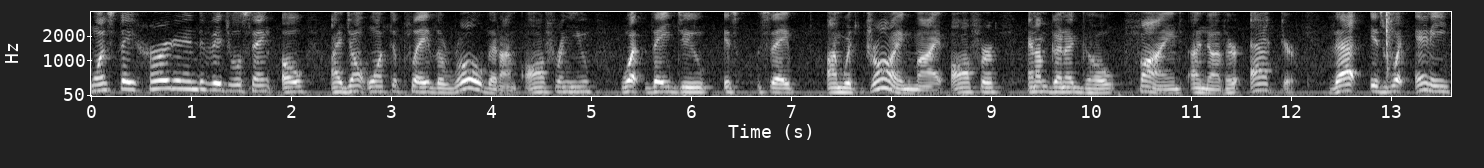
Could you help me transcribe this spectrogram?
once they heard an individual saying, Oh, I don't want to play the role that I'm offering you, what they do is say, I'm withdrawing my offer and I'm going to go find another actor. That is what any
